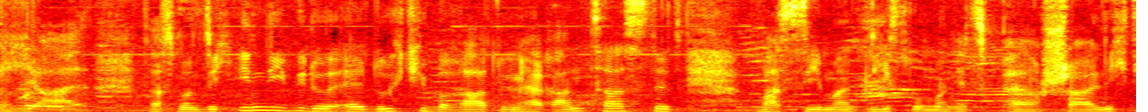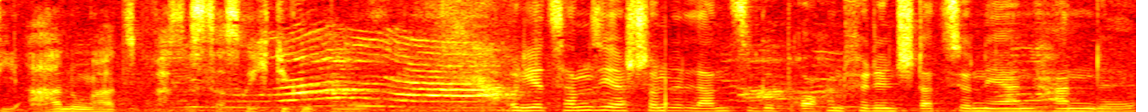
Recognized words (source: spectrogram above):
ideal. Dass man sich individuell durch die Beratung herantastet, was jemand liest, wo man jetzt pauschal nicht die Ahnung hat, was ist das richtige Buch. Und jetzt haben Sie ja schon eine Lanze gebrochen für den stationären Handel.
